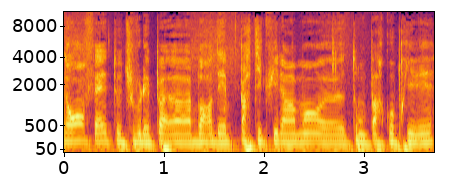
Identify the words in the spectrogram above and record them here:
non, en fait, tu voulais pas aborder particulièrement euh, ton parcours privé?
